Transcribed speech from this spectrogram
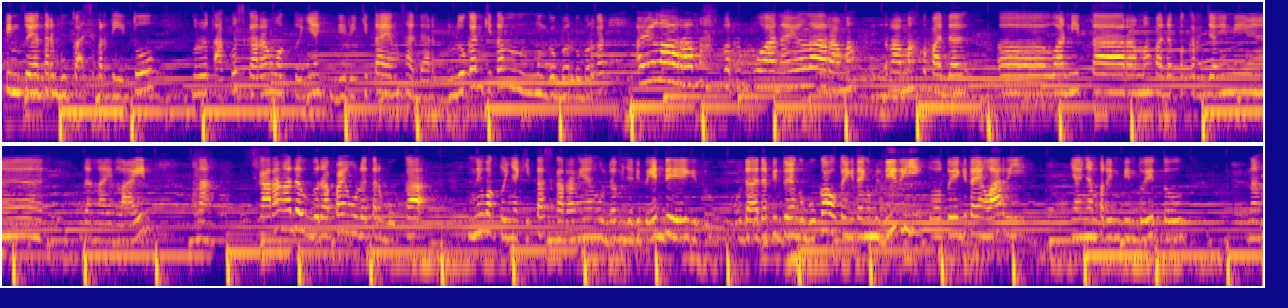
pintu yang terbuka seperti itu menurut aku sekarang waktunya diri kita yang sadar. Dulu kan kita menggebor-geborkan ayolah ramah perempuan ayolah ramah ramah kepada eh, wanita ramah pada pekerja ini dan lain-lain. Nah sekarang ada beberapa yang udah terbuka ini waktunya kita sekarang yang udah menjadi pede gitu. Udah ada pintu yang kebuka waktunya kita yang berdiri waktunya kita yang lari yang nyamperin pintu itu. Nah,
